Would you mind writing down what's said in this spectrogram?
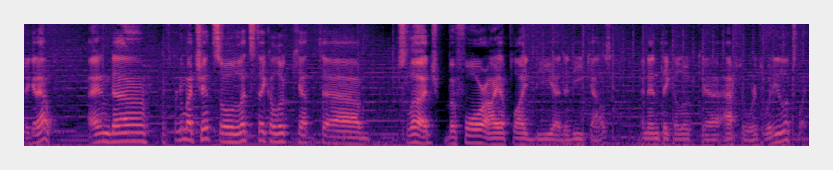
check it out. And that's pretty much it. So let's take a look at Sludge before I applied the, the decals and then take a look uh, afterwards what he looks like.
